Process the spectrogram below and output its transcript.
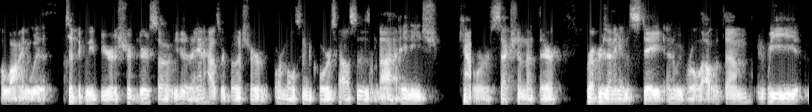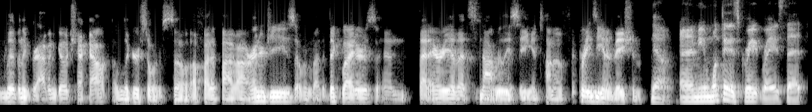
align with typically beer distributors. So either the Anheuser-Busch or, or Molson Coors houses uh, in each count or section that they're representing in the state and we roll out with them. We live in a grab and go checkout of liquor stores. So up by the five hour energies, over by the Bic lighters, and that area that's not really seeing a ton of crazy innovation. Yeah. And I mean, one thing that's great, right, is that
